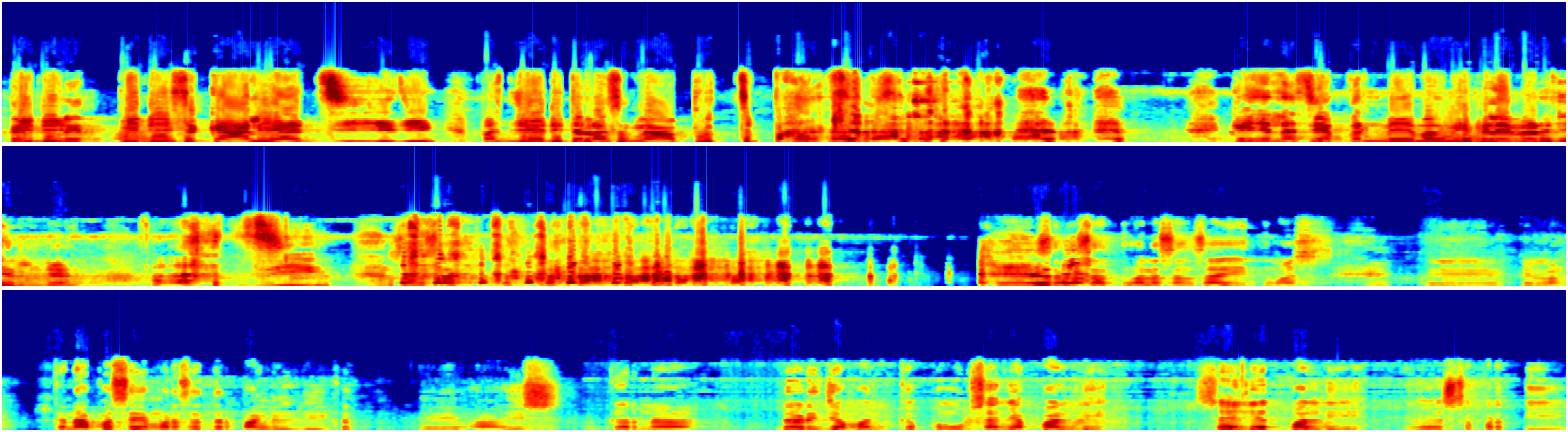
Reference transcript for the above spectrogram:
pede pede sekali anjing anjing. pas jadi tuh langsung ngupload cepat. Kayaknya lah siapkan memang mi flyernya anjing. Salah satu eh, salah satu alasan saya itu mas. Eh, Kelang. Kenapa saya merasa terpanggil di ket- eh, AIS? Karena dari zaman kepengurusannya Pali saya lihat Pali eh, seperti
